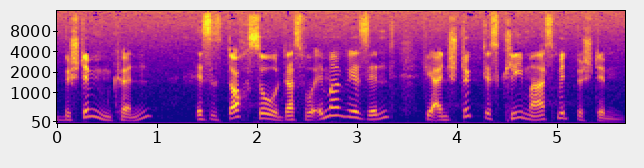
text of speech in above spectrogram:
bestimmen können, ist es doch so, dass wo immer wir sind, wir ein Stück des Klimas mitbestimmen.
